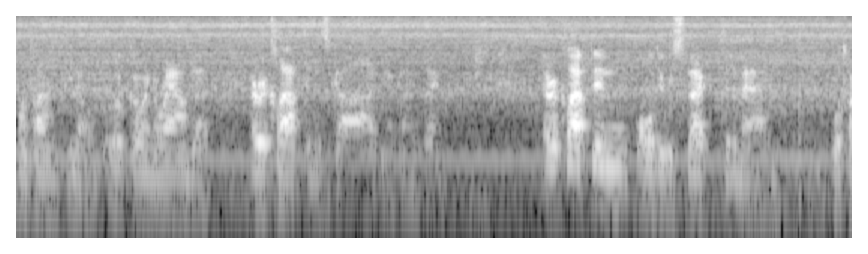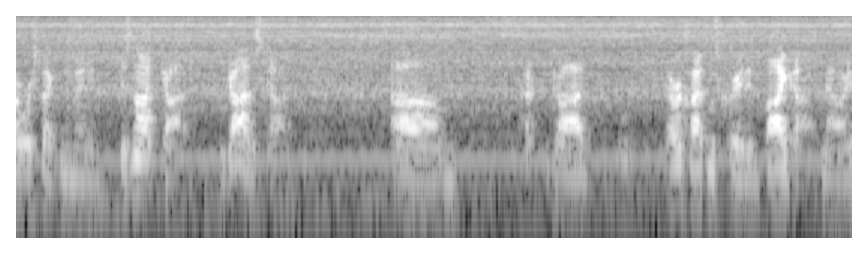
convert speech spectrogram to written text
one time, you know, going around Eric Clapton is God, you know, kind of thing. Eric Clapton, all due respect to the man, we'll talk respect in a minute, is not God. God is God. Um, God, Eric Clapton was created by God. Now, I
